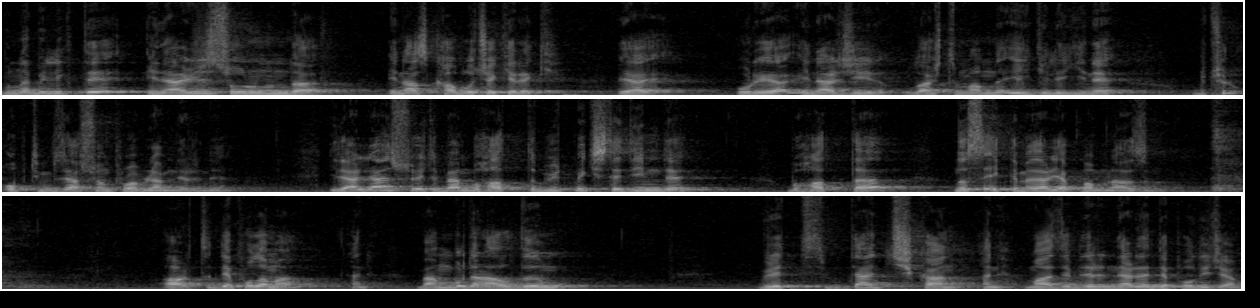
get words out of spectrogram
Bununla birlikte enerji sorununda en az kablo çekerek veya oraya enerjiyi ulaştırmamla ilgili yine bütün optimizasyon problemlerini ilerleyen süreçte ben bu hattı büyütmek istediğimde bu hatta nasıl eklemeler yapmam lazım? Artı depolama. Hani ben buradan aldığım üretimden çıkan hani malzemeleri nerede depolayacağım?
